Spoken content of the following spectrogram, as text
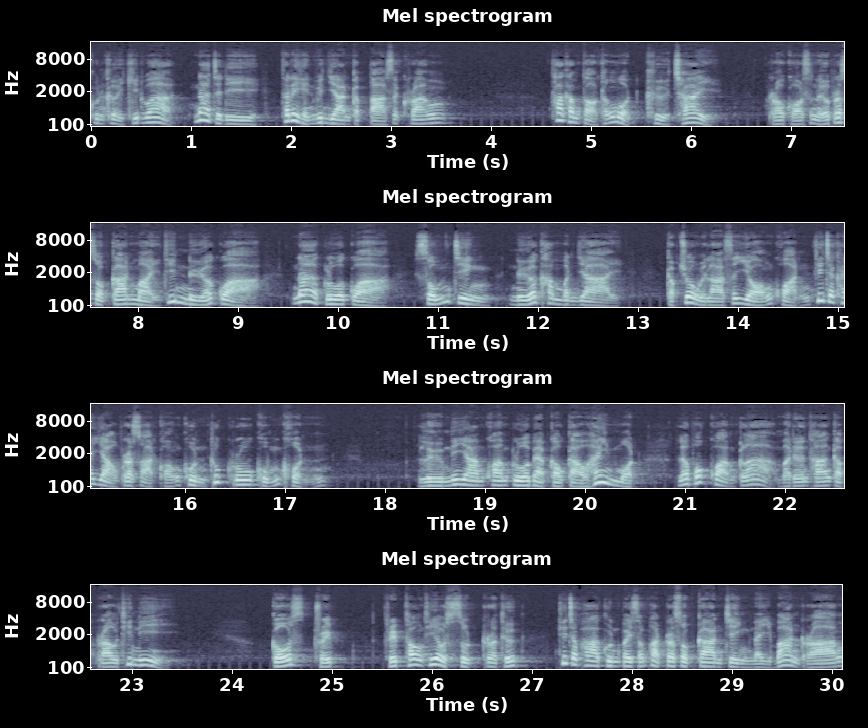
คุณเคยคิดว่าน่าจะดีถ้าได้เห็นวิญญาณกับตาสักครั้ง ถ้าคำตอบทั้งหมดคือใช่ เราขอเสนอประสบการณ์ใหม่ที่เหนือกว่า น่ากลัวกว่า สมจริง เหนือคำบรรยาย กับช่วงเวลาสยองขวัญที่จะเขย่าประสาทของคุณทุกรูขุมขน ลืมนิยามความกลัวแบบเก่าๆให้หมด แล้วพกความกล้ามาเดินทางกับเราที่นี่ Ghost Trip ทริปท่องเที่ยวสุดระทึกที่จะพาคุณไปสัมผัสประสบการณ์จริงในบ้านร้าง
